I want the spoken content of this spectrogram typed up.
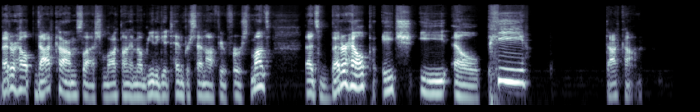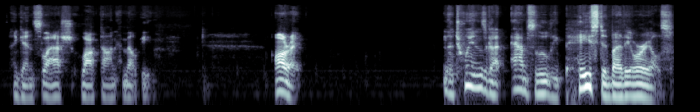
betterhelp.com slash locked on MLB to get 10% off your first month. That's BetterHelp, H E L P dot com. Again, slash locked on MLB. All right. The Twins got absolutely pasted by the Orioles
